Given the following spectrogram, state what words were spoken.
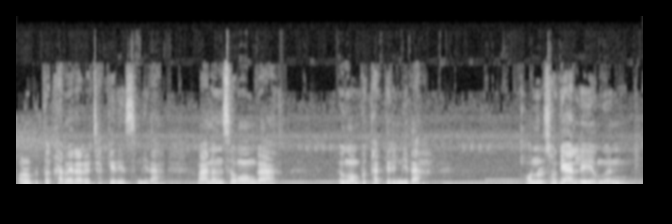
오늘부터 카메라를 찾게 됐습니다. 많은 성원과 응원 부탁드립니다. 오늘 소개할 내용은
